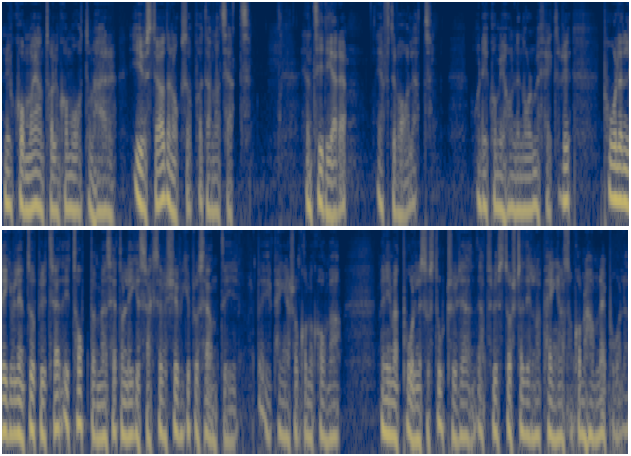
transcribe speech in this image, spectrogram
nu kommer jag antagligen komma åt de här EU-stöden också på ett annat sätt än tidigare efter valet. Och det kommer ju ha en enorm effekt. Polen ligger väl inte uppe i, i toppen men säg att de ligger strax över 20 procent i, i pengar som kommer komma. Men i och med att Polen är så stort så är det den absolut största delen av pengarna som kommer hamna i Polen.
